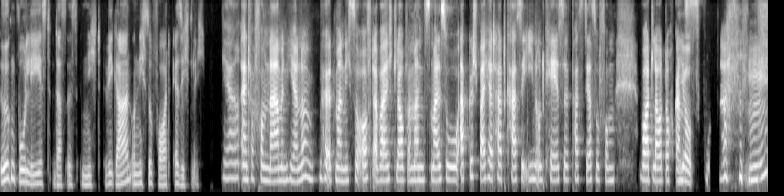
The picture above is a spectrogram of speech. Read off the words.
irgendwo lest, das ist nicht vegan und nicht sofort ersichtlich. Ja, einfach vom Namen her, ne? Hört man nicht so oft, aber ich glaube, wenn man es mal so abgespeichert hat, Casein und Käse, passt ja so vom Wortlaut doch ganz jo. gut. Ne? Mhm,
